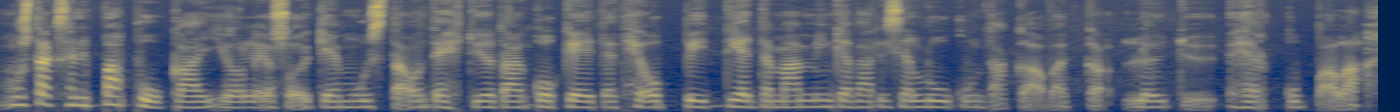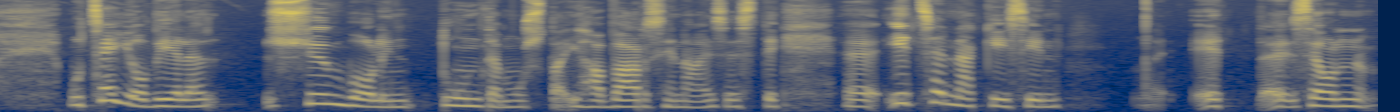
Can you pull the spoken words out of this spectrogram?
muistaakseni papukaijolle, jos oikein muista, on tehty jotain kokeita, että he oppii tietämään, minkä värisen luukun takaa vaikka löytyy herkkupala. Mutta se ei ole vielä symbolin tuntemusta ihan varsinaisesti. Itse näkisin, että se on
